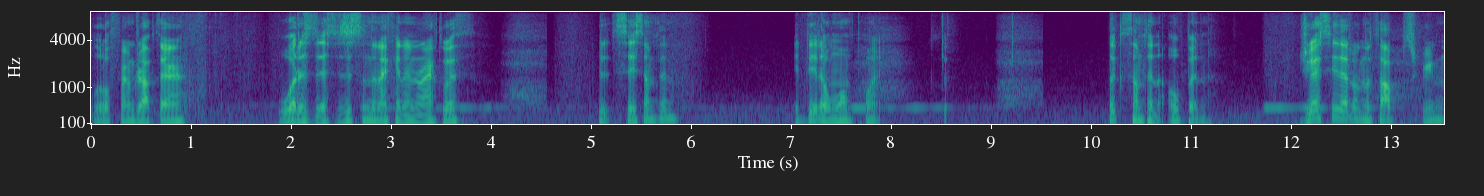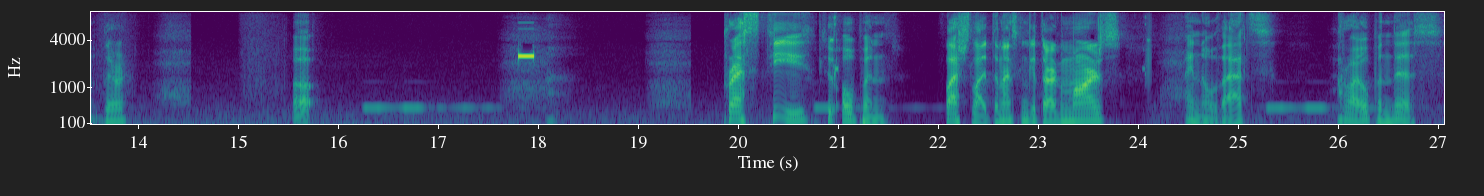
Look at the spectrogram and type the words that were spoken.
Little frame drop there. What is this? Is this something I can interact with? Did it say something? It did at one point. Click something open. Did you guys see that on the top screen there? Oh. Press T to open. Flashlight. The nights can get there to Mars. I know that. How do I open this?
